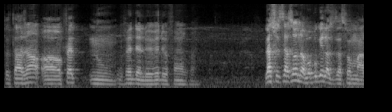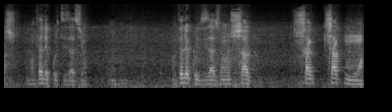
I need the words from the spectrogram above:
Cet argent, euh, en fait, nous... Vous faites des levées de fonds quoi L'association, d'abord, pour que l'association marche, on fait des cotisations. On fait des cotisations chaque, chaque, chaque mois.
